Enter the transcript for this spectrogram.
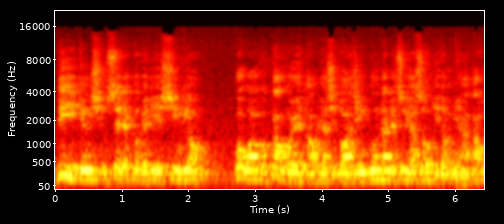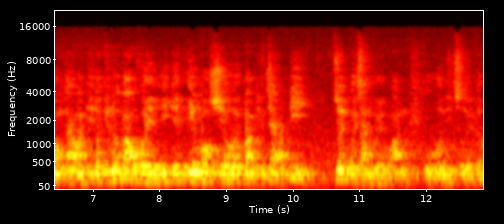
你已经受洗来告别你的信仰。我外国教会的头也是大真君，咱的主耶稣基督名，甲奉台湾基督长老教会以及永福社会关并接纳你做陪参会员，有份伫主的道。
